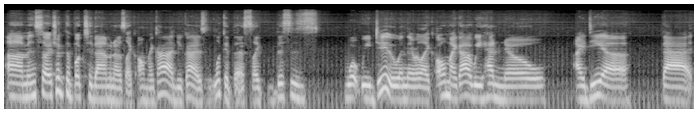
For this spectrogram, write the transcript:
Um, and so I took the book to them and I was like, oh my God, you guys, look at this. Like, this is what we do. And they were like, oh my God, we had no idea that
